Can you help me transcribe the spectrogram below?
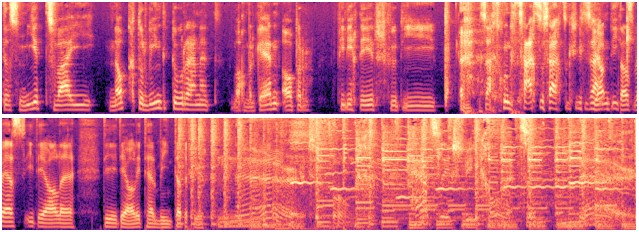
dass wir zwei nackt durch Winterthur rennen, machen wir gern, aber vielleicht erst für die 666. Sendung. Ja, das wäre das ideale, die ideale Termin dafür. Nerdfunk. Herzlich willkommen zum Nerd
